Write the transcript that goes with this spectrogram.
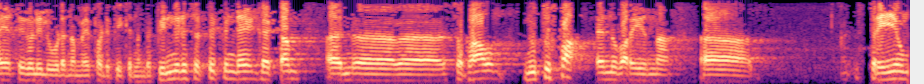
ആയത്തുകളിലൂടെ നമ്മെ പഠിപ്പിക്കുന്നുണ്ട്. പിന്നീട് സൃഷ്ടിപ്പിന്റെ ഘട്ടം സ്വഭാവം നുതുഫ എന്ന് പറയുന്ന സ്ത്രീയും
